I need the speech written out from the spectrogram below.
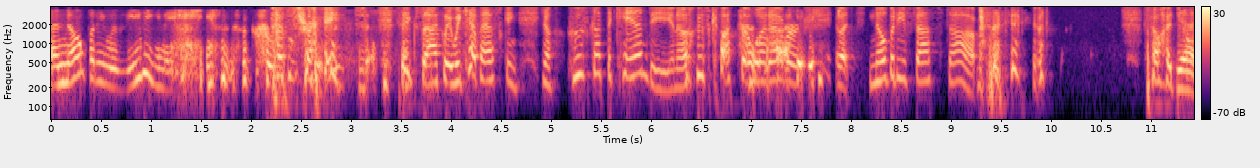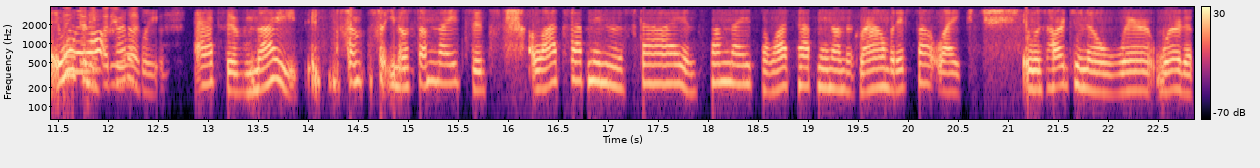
and nobody was eating anything in the group. That's right. exactly. We kept asking, you know, who's got the candy? You know, who's got the whatever? Right. But nobody fessed up. no, I don't yeah, it was an incredibly was. active night. It, some, so, you know, some nights it's a lot's happening in the sky, and some nights a lot's happening on the ground. But it felt like it was hard to know where where to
